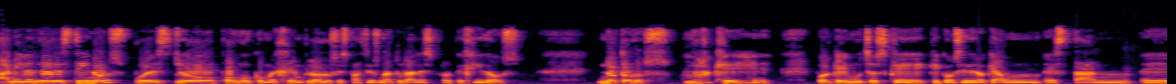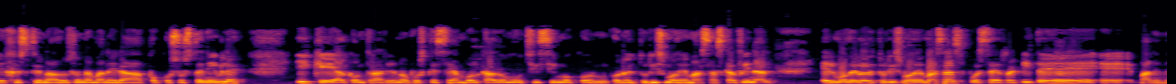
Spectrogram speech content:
A nivel de destinos, pues yo pongo como ejemplo los espacios naturales protegidos no todos, porque, porque hay muchos que, que considero que aún están eh, gestionados de una manera poco sostenible y que al contrario, ¿no? Pues que se han volcado muchísimo con, con el turismo de masas, que al final el modelo de turismo de masas pues se repite, eh, vale,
